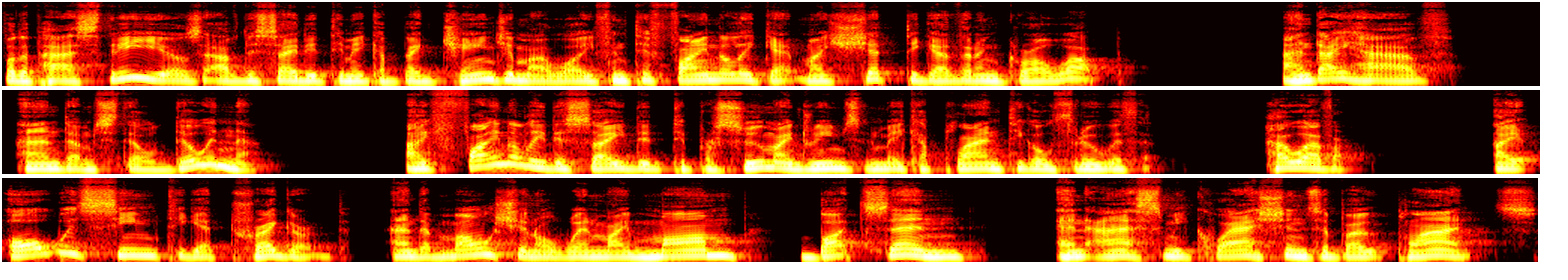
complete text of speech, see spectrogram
For the past three years, I've decided to make a big change in my life and to finally get my shit together and grow up. And I have, and I'm still doing that. I finally decided to pursue my dreams and make a plan to go through with it. However, I always seem to get triggered and emotional when my mom butts in and asks me questions about plants.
